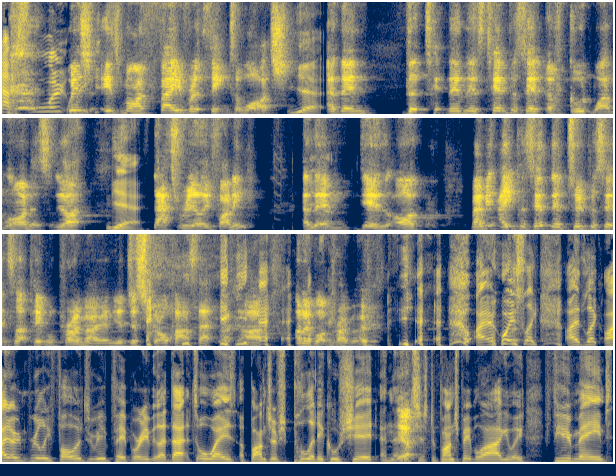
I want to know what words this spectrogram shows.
Absolutely. which is my favorite thing to watch. yeah. And then the t- then there's ten percent of good one-liners. You're like, Yeah. that's really funny. And Yeah. then there's oh, maybe eight percent, then two percent is like people promo, and you just scroll past that. Like, "Ah, I don't want promo. Yeah, I always like I'd like I don't really follow Twitter people or anything like that. It's always a bunch of political shit, and then Yep. it's just a bunch of people arguing, few memes,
